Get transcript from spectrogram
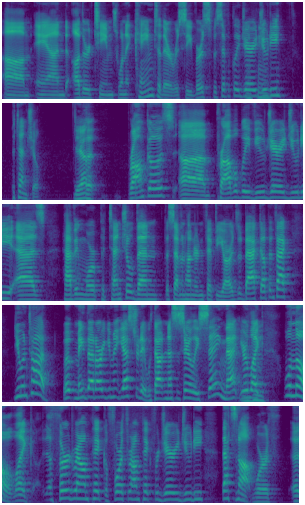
um, and other teams when it came to their receivers, specifically Jerry Jeudy, potential. yeah. But Broncos uh, probably view Jerry Jeudy as having more potential than the 750 yards would back up. In fact, you and Todd uh, made that argument yesterday without necessarily saying that. You're like, well, no, like a third round pick, a fourth round pick for Jerry Jeudy, that's not worth. Uh,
